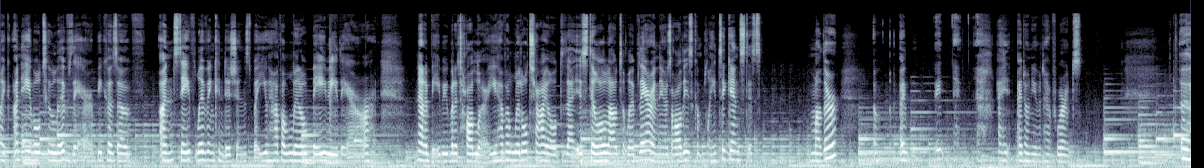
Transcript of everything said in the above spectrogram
like unable to live there because of unsafe living conditions, but you have a little baby there, or not a baby, but a toddler. You have a little child that is still allowed to live there, and there's all these complaints against this mother. Um, I, I, I, I don't even have words. Uh,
